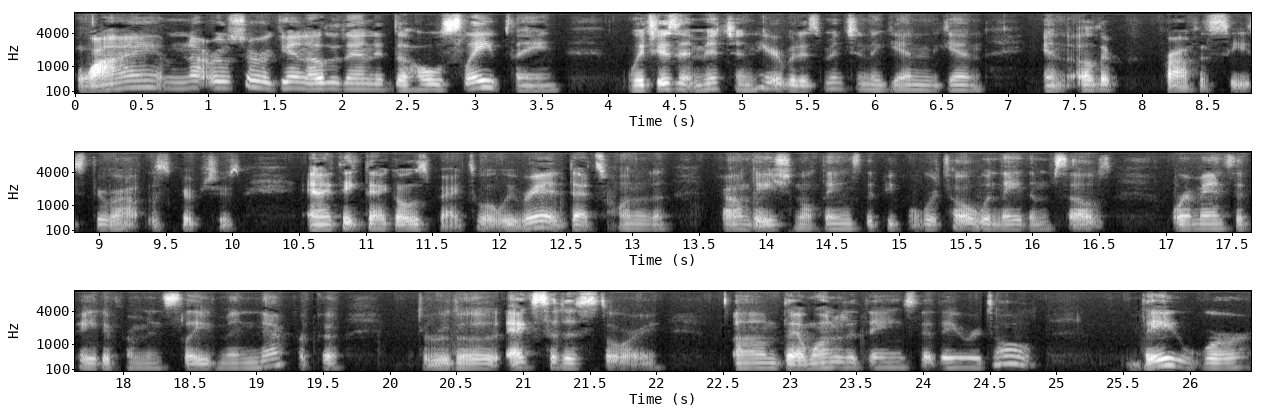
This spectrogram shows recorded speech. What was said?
Why? I'm not real sure. Again, other than the whole slave thing, which isn't mentioned here, but it's mentioned again and again in other prophecies throughout the scriptures. And I think that goes back to what we read. That's one of the foundational things that people were told when they themselves were emancipated from enslavement in Africa through the Exodus story. Um, that one of the things that they were told they were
